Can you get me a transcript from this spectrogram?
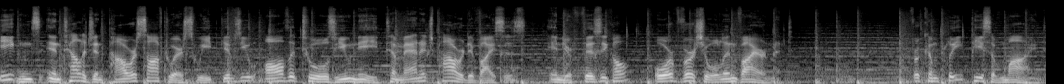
Eaton's Intelligent Power Software Suite gives you all the tools you need to manage power devices in your physical or virtual environment. For complete peace of mind,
